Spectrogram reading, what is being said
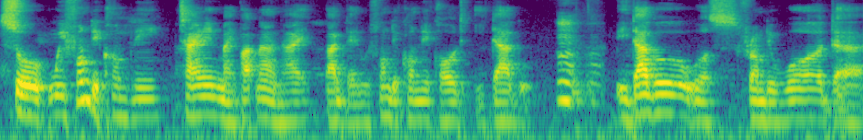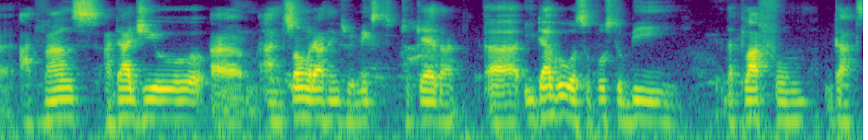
So we formed a company. Tyrin, my partner and I back then, we formed a company called Idago. Mm, mm. Idago was from the word uh, advance, adagio, um, and some other things we mixed together. Uh, Idago was supposed to be the platform that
